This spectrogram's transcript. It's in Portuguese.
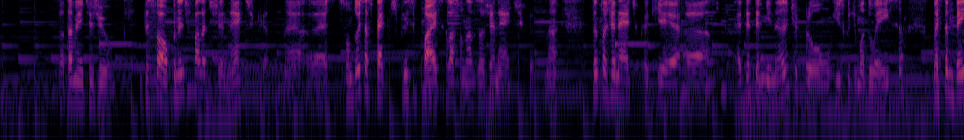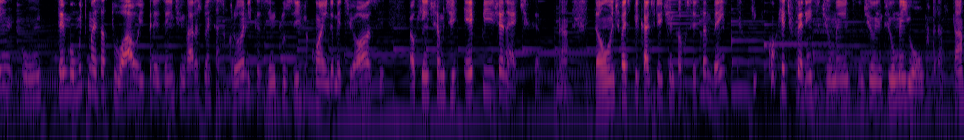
Exatamente, Gil. E, pessoal, quando a gente fala de genética, né, é, são dois aspectos principais relacionados à genética. Né? Tanto a genética, que é, uh, é determinante para um risco de uma doença, mas também um termo muito mais atual e presente em várias doenças crônicas, inclusive com a endometriose, é o que a gente chama de epigenética. Né? Então, a gente vai explicar direitinho para vocês também que, qual que é a diferença de uma, de, entre uma e outra. Tá?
